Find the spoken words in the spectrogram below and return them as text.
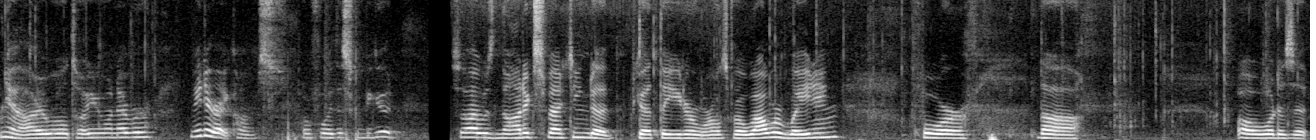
Yeah, I will tell you whenever meteorite comes. Hopefully this could be good. So I was not expecting to get the Eater Worlds, but while we're waiting for the oh, what is it?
